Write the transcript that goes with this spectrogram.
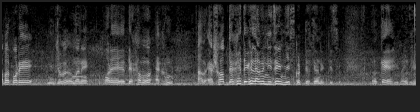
আবার পরে মানে পরে দেখাবো। এখন সব দেখাতে গেলে আমি নিজেই মিস করতেছি অনেক কিছু। ওকে ওকে।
